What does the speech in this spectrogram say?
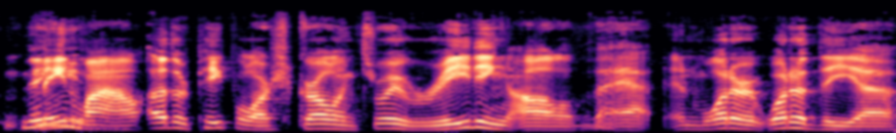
Then you- Meanwhile, other people are scrolling through, reading all of that, and what are what are the uh,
